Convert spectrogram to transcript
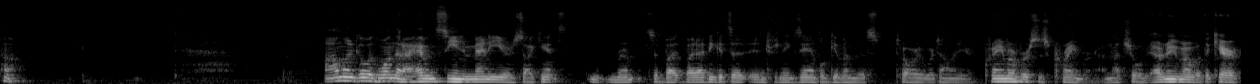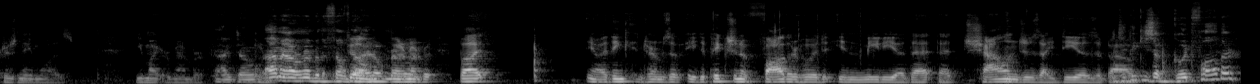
Huh. I'm going to go with one that I haven't seen in many years, so I can't. Remember, so, but but I think it's an interesting example given the story we're telling here. Kramer versus Kramer. I'm not sure. I don't even remember what the character's name was. You might remember. I don't. I, mean, I remember the film, film, but I don't remember. I remember. But you know, I think in terms of a depiction of fatherhood in media that that challenges ideas about. Do you think he's a good father?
